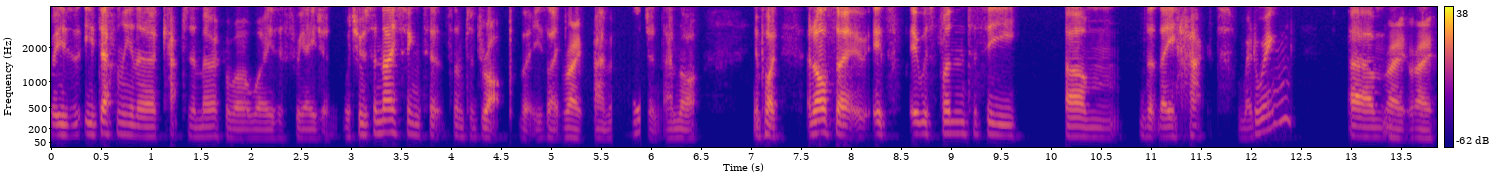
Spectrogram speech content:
But he's he's definitely in a Captain America role where he's a free agent, which was a nice thing to for them to drop. That he's like, Right. I'm a free agent. I'm not employed. And also, it's it was fun to see um that they hacked Red Wing. Um, Right. Right.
